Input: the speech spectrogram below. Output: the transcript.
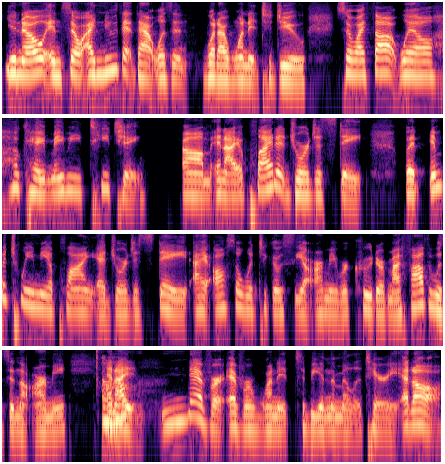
you know. And so I knew that that wasn't what I wanted to do. So I thought, well, okay, maybe teaching um, and I applied at Georgia State. But in between me applying at Georgia State, I also went to go see an Army recruiter. My father was in the Army, uh-huh. and I never, ever wanted to be in the military at all.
